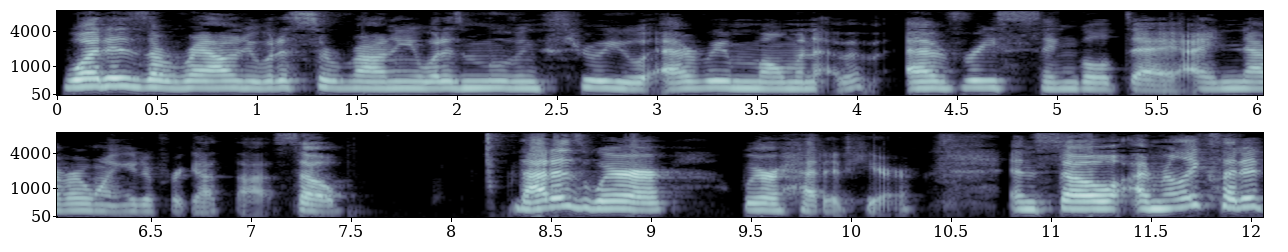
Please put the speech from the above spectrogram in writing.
What is around you? What is surrounding you? What is moving through you every moment of every single day? I never want you to forget that. So that is where we're headed here. And so I'm really excited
